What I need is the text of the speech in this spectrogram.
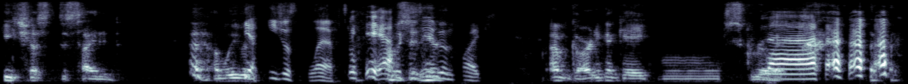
He just decided, I'm leaving. Yeah, he just left, Yeah. which is even like I'm guarding a gate. Mm, screw it.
